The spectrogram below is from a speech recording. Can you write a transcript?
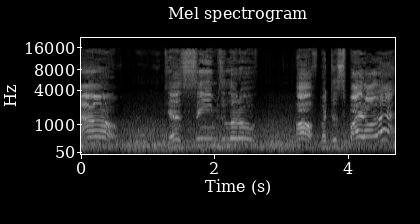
Know. Just seems a little off. But despite all that,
